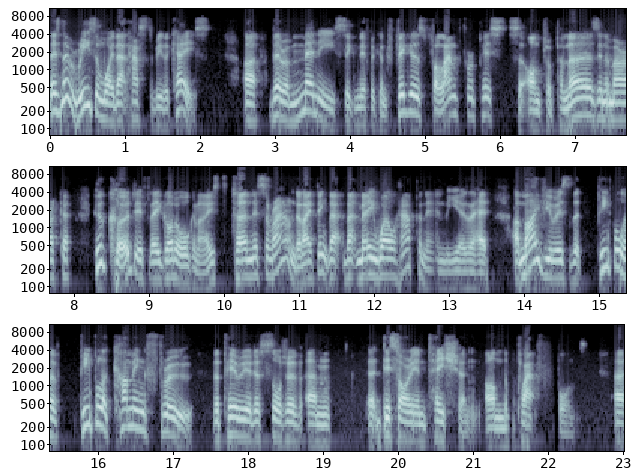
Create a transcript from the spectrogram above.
There's no reason why that has to be the case. Uh, there are many significant figures, philanthropists, entrepreneurs in America who could, if they got organized, turn this around. And I think that that may well happen in the years ahead. Uh, my view is that people have people are coming through the period of sort of um, uh, disorientation on the platforms. Uh,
